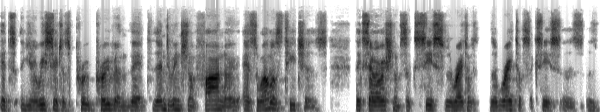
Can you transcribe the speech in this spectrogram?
it's you know research has pro- proven that the intervention of whānau as well as teachers, the acceleration of success, the rate of the rate of success is, is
